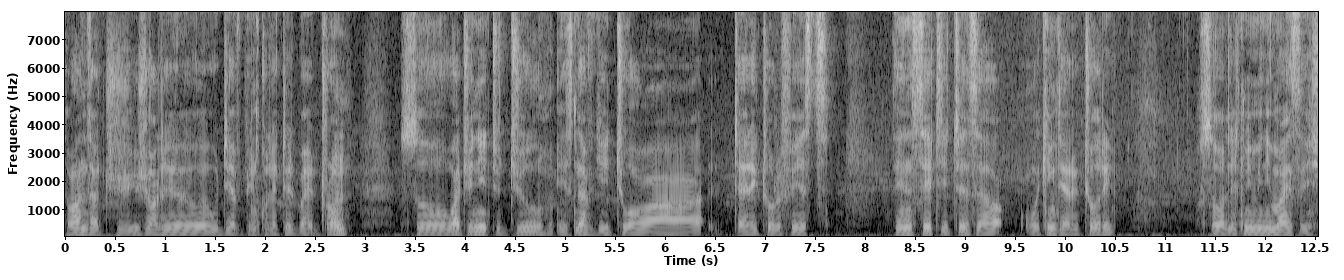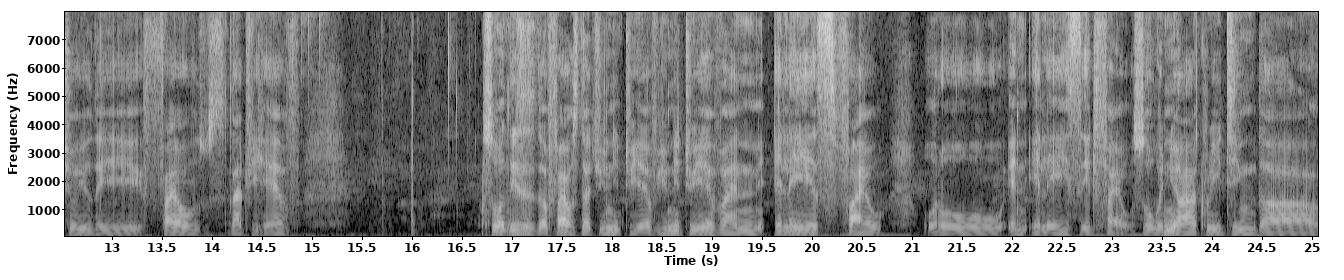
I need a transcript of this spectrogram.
the one that usually would have been collected by a drone. So what we need to do is navigate to our directory first then set it as a working directory. So let me minimize and show you the files that we have so this is the files that you need to have. You need to have an las file or an laz file. So when you are creating the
